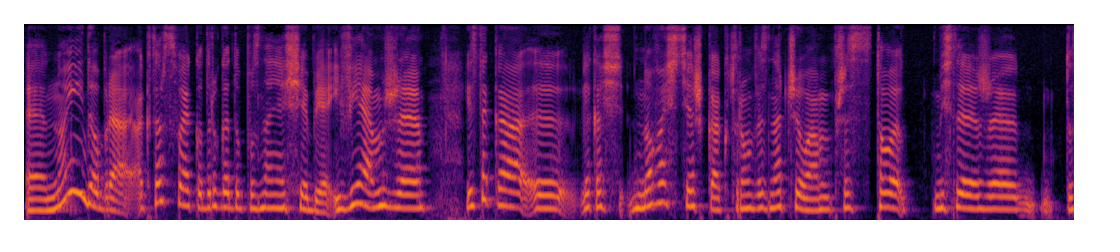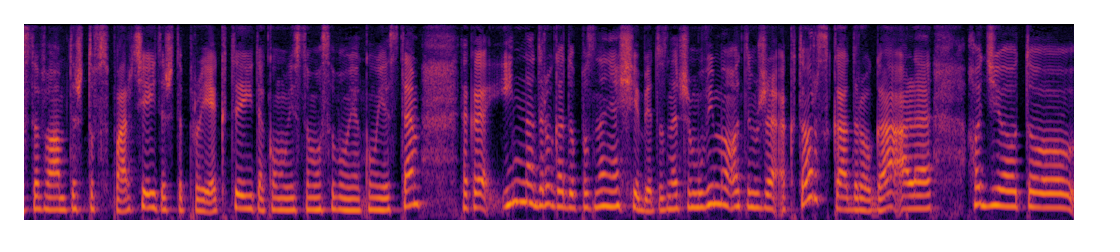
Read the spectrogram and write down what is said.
E, No i dobra, aktorstwo jako droga do poznania siebie. I wiem, że jest taka y, jakaś nowa którą wyznaczyłam przez to, Myślę, że dostawałam też to wsparcie i też te projekty i taką jestem osobą, jaką jestem. Taka inna droga do poznania siebie. To znaczy mówimy o tym, że aktorska droga, ale chodzi o to,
